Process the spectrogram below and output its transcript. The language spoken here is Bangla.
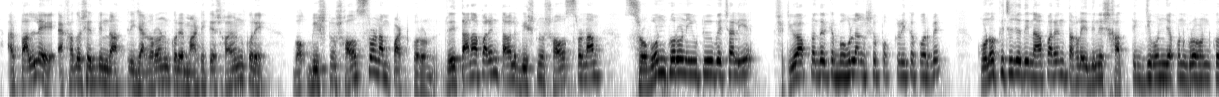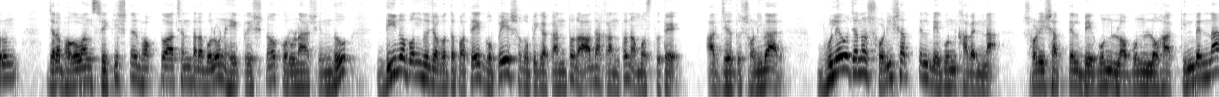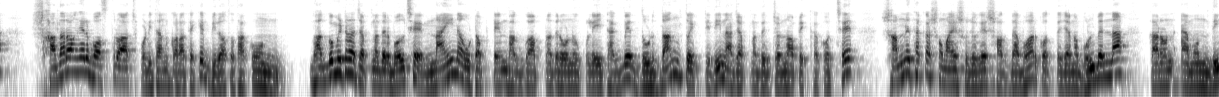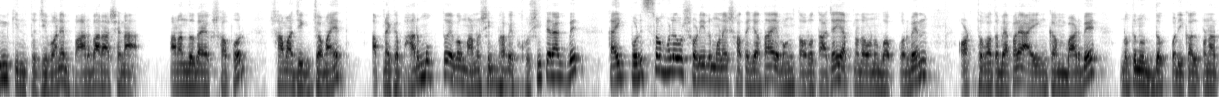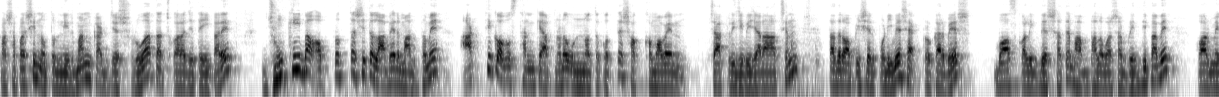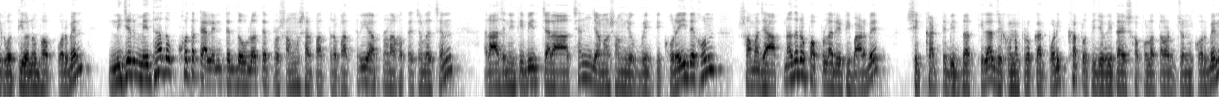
আর পারলে একাদশের দিন রাত্রি জাগরণ করে, মাটিতে শয়ন করে বিষ্ণু সহস্র নাম পাঠ করুন। যদি তা না পারেন, তাহলে বিষ্ণু সহস্র নাম শ্রবণ করুন ইউটিউবে চালিয়ে। সেটিও আপনাদেরকে বহুলাংশে উপকৃত করবে। কোনো কিছু যদি না পারেন, তাহলে এই দিনে সাত্ত্বিক জীবনযাপন গ্রহণ করুন। যারা ভগবান শ্রীকৃষ্ণের ভক্ত আছেন, তারা বলুন, হে কৃষ্ণ, করুণা সিন্ধু, দীনবন্ধু জগতপথে গোপেশ গোপিকাকান্ত, রাধাকান্ত নমস্তুতে। আর যেহেতু শনিবার, ভুলেও যেন সরিষার তেল বেগুন খাবেন না। সরিষার তেল, বেগুন, লবণ, লোহা কিনবেন না। সাদা রঙের বস্ত্র আজ পরিধান করা থেকে বিরত থাকুন। ভাগ্যমিটার আজ আপনাদের বলছে নাইন আউট অফ টেন ভাগ্য আপনাদের অনুকূলেই থাকবে। দুর্দান্ত একটি দিন আজ আপনাদের জন্য অপেক্ষা করছে। সামনে থাকা সময়ে সুযোগের সদ্ব্যবহার করতে যেন ভুলবেন না, কারণ এমন দিন কিন্তু জীবনে বারবার আসে না। আনন্দদায়ক সফর, সামাজিক জমায়েত আপনাকে ভারমুক্ত এবং মানসিকভাবে খুশিতে রাখবে। কায়িক পরিশ্রম হলেও শরীর মনে সতেজতা এবং তরতাজাই আপনারা অনুভব করবেন। অর্থগত ব্যাপারে আয় ইনকাম বাড়বে। নতুন উদ্যোগ পরিকল্পনার পাশাপাশি নতুন নির্মাণ কার্যের শুরুয়াত আজ করা যেতেই পারে। ঝুঁকি বা অপ্রত্যাশিত লাভের মাধ্যমে আর্থিক অবস্থানকে আপনারা উন্নত করতে সক্ষম হবেন। চাকরিজীবী যারা আছেন, তাদের অফিসের পরিবেশ এক প্রকার বেশ। বস কলিকদের সাথে ভাব ভালোবাসা বৃদ্ধি পাবে। কর্মে গতি অনুভব করবেন। নিজের মেধা দক্ষতা, ট্যালেন্টের দৌলতে প্রশংসার পাত্রপাত্রী আপনারা হতে চলেছেন। রাজনীতিবিদ যারা আছেন, জনসংযোগ বৃদ্ধি করেই দেখুন, সমাজে আপনাদেরও পপুলারিটি বাড়বে। শিক্ষার্থী বিদ্যার্থীরা যে কোনো প্রকার পরীক্ষা প্রতিযোগিতায় সফলতা অর্জন করবেন।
